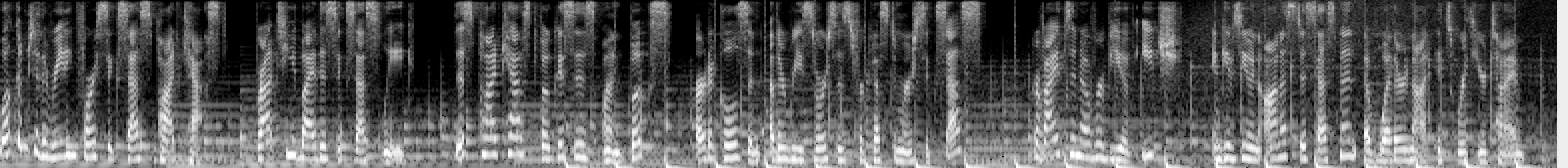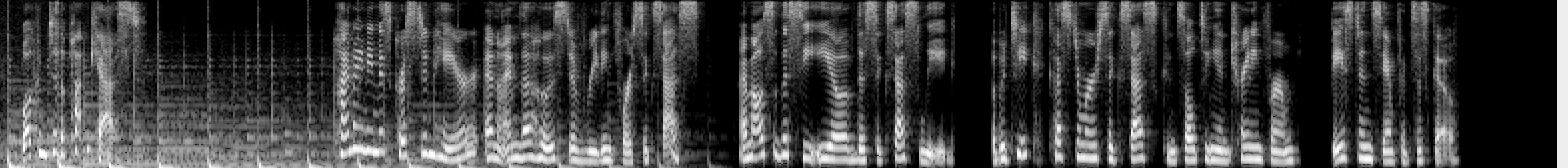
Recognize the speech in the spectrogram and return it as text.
Welcome to the Reading for Success podcast, brought to you by the Success League. This podcast focuses on books, articles, and other resources for customer success, provides an overview of each, and gives you an honest assessment of whether or not it's worth your time. Welcome to the podcast. Hi, my name is Kristen Hayer, and I'm the host of Reading for Success. I'm also the CEO of the Success League, a boutique customer success consulting and training firm based in San Francisco.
